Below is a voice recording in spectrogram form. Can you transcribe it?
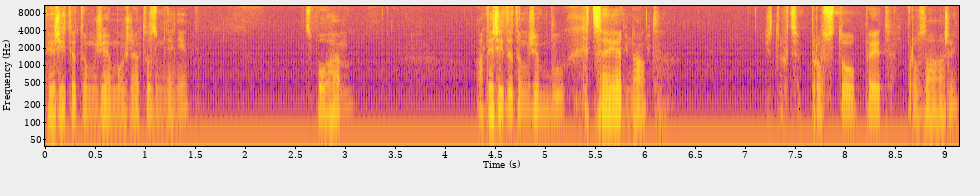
Věříte tomu, že je možné to změnit? S Bohem? A věříte tomu, že Bůh chce jednat? Že to chce prostoupit, prozářit?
